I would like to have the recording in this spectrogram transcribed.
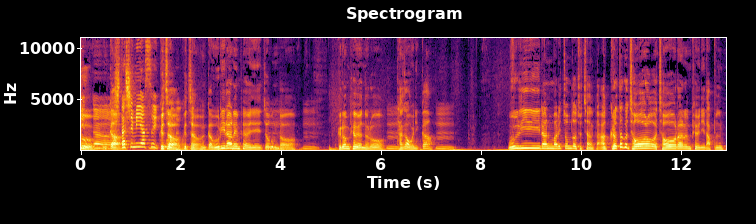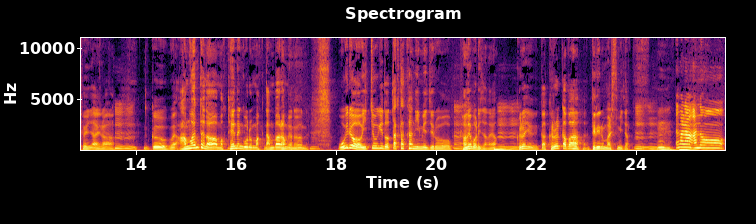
모두 うん 그러니까 親しみやすいってことだ 그쵸, 그쵸. 그러니까 우리라는 표현이 조금 더 うん。 그런 표현으로 다가오니까 うん。 우리라는 말이 좀 더 좋지 않을까. 아, 그렇다고 저, 저라는 표현이 나쁜 표현이 아니라 うんうん。 그, 왜 아무한테나 막 대냉고를 막 남발하면은 오히려 이쪽이 더 딱딱한 이미지로 변해버리잖아요. 음, 음. 그러니까 그럴까봐 드리는 말씀이죠. うんうん。 음. だから、あの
